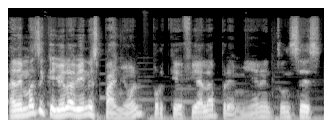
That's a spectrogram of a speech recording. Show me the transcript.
Además de que yo la vi en español, porque fui a la premiere, entonces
